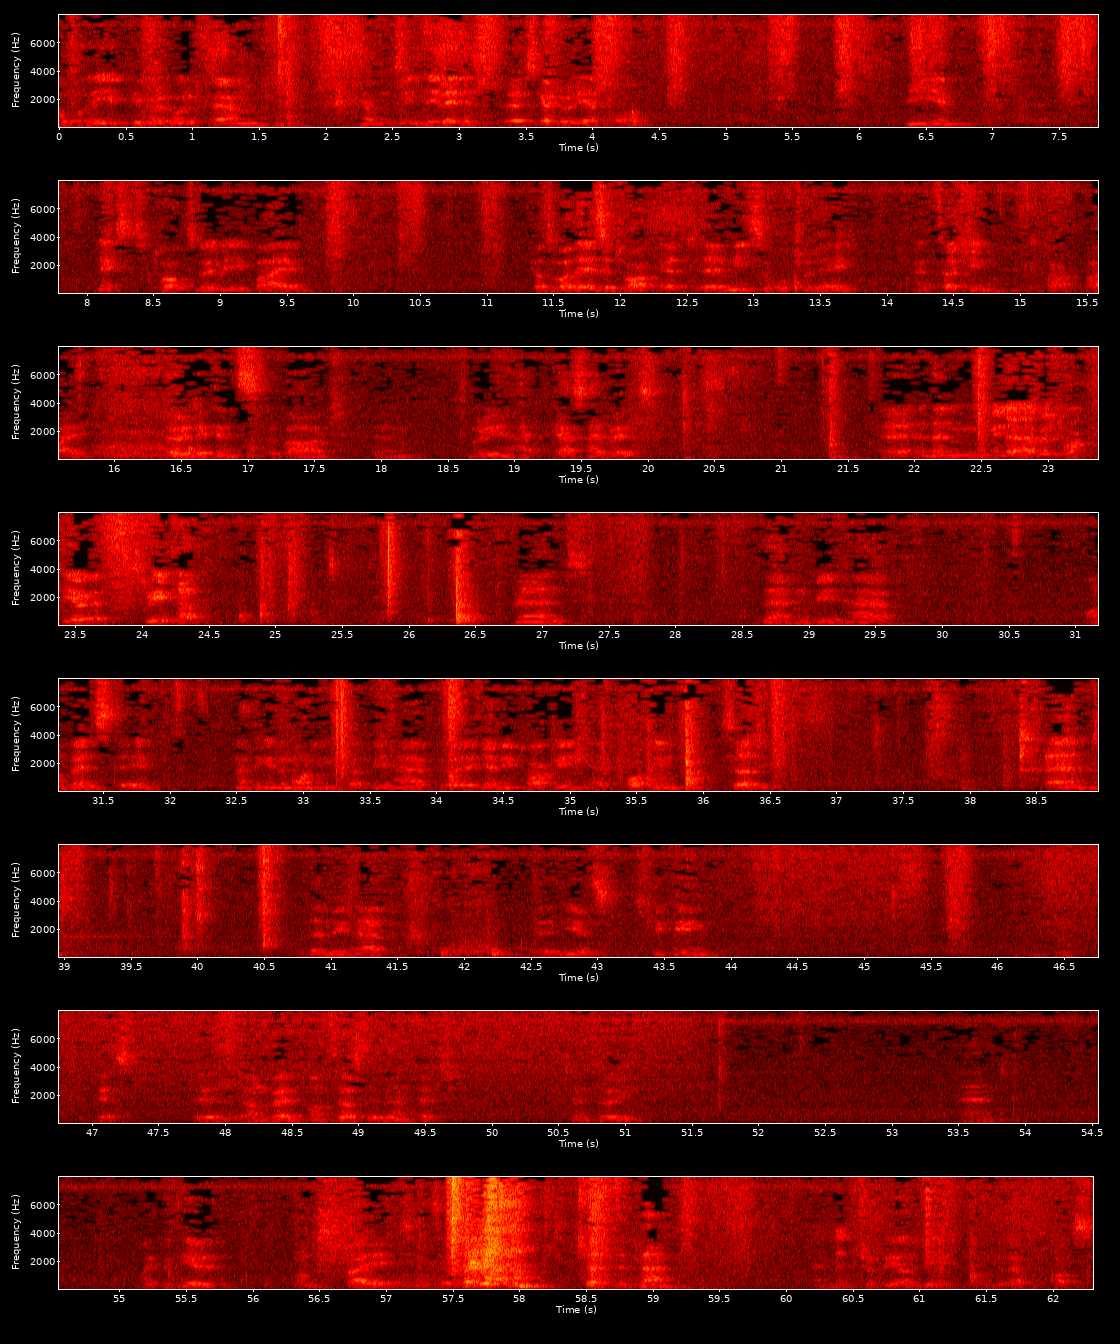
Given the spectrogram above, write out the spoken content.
So for the people who um, haven't seen the latest uh, schedule yet, or the um, next talks will be by. First of all, there is a talk at uh, MISU today at 13 o'clock by Larry Dickens about um, marine hy gas hydrates. Uh, and then Milena will talk here at 3 o'clock. And then we have on Wednesday, nothing in the morning, but we have uh, Jenny talking at 14.30. And then we have uh, Niels speaking, yes, uh, on, Wed on Thursday then at 10.30. And Michael Gill on Friday at 10.30. That's the plan and it should be on the on the web, of course,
